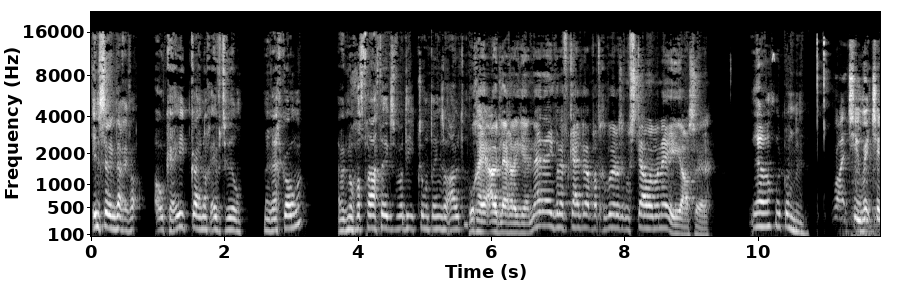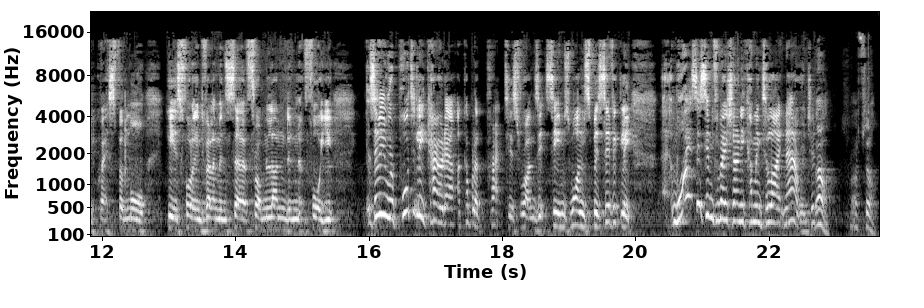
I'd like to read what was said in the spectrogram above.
instelling dacht ik van, oké, kan je nog eventueel mee wegkomen? Heb ik nog wat vraagtekens wat die ik zo meteen zal uiten? Hoe ga je uitleggen dat je, nee nee, ik wil even kijken wat er gebeurt als ik me stel naar beneden jassen. Ja, dat komt nu. right to Richard Quest for more. He is following developments uh, from London for you. So he reportedly carried out a couple of practice runs, it seems, one specifically. Uh, why is this information only coming to light now, Richard? No, not so.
